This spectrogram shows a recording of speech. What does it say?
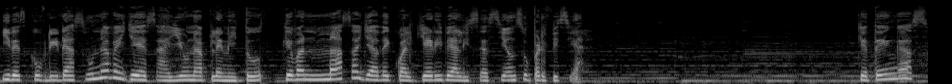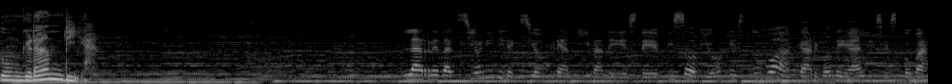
y descubrirás una belleza y una plenitud que van más allá de cualquier idealización superficial. Que tengas un gran día. La redacción y dirección creativa de este episodio estuvo a cargo de Alice Escobar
